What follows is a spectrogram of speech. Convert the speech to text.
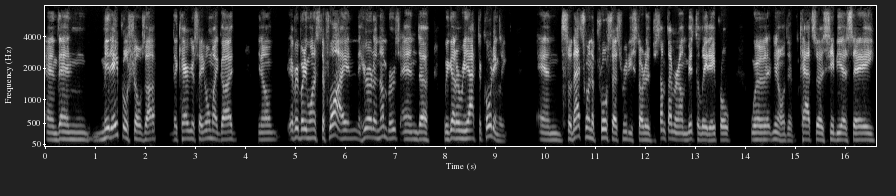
And then mid-April shows up. The carriers say, "Oh my God, you know everybody wants to fly, and here are the numbers, and uh, we got to react accordingly." And so that's when the process really started, sometime around mid to late April, where you know the CATSA, CBSA,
